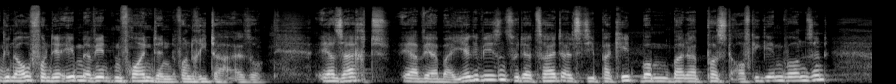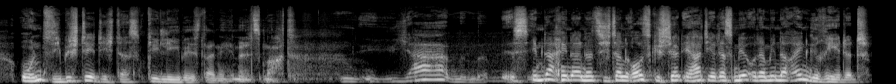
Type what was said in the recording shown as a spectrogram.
genau von der eben erwähnten Freundin von Rita. Also er sagt, er wäre bei ihr gewesen zu der Zeit, als die Paketbomben bei der Post aufgegeben worden sind. Und sie bestätigt das. Die Liebe ist eine Himmelsmacht. Ja, es, im Nachhinein hat sich dann rausgestellt, er hat ihr das mehr oder minder eingeredet,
